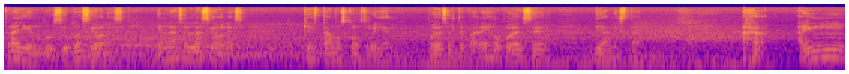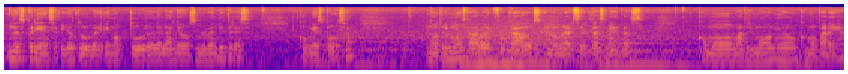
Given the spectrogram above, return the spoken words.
trayendo situaciones en las relaciones que estamos construyendo. Puede ser de pareja o puede ser de amistad. Hay una experiencia que yo tuve en octubre del año 2023 con mi esposa. Nosotros hemos estado enfocados en lograr ciertas metas como matrimonio, como pareja.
